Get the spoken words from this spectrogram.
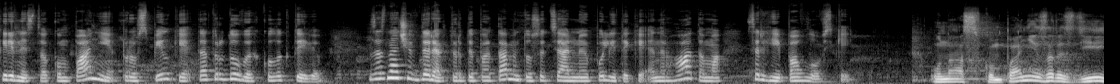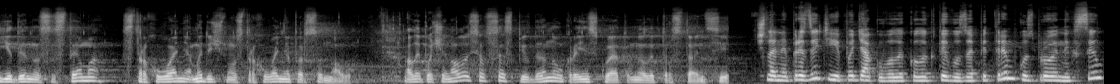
керівництва компанії, профспілки та трудових колективів, зазначив директор департаменту соціальної політики енергоатома Сергій Павловський. У нас в компанії зараз діє єдина система страхування, медичного страхування персоналу. Але починалося все з Південно-Української атомної електростанції. Члени президії подякували колективу за підтримку збройних сил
